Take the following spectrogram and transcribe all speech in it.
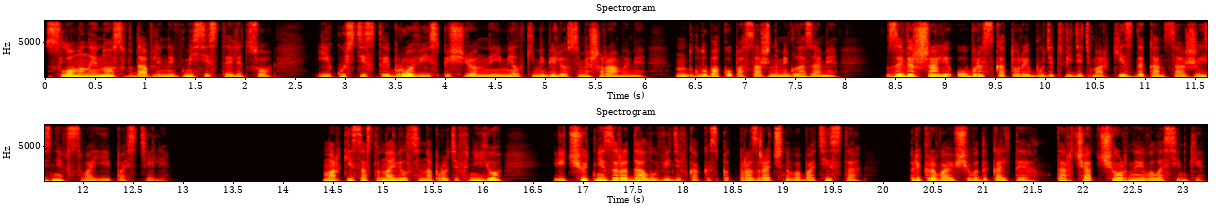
Сломанный нос, вдавленный в мясистое лицо, и кустистые брови, испещренные мелкими белесыми шрамами над глубоко посаженными глазами, завершали образ, который будет видеть маркиз до конца жизни в своей постели. Маркиз остановился напротив нее и чуть не зарыдал, увидев, как из-под прозрачного батиста, прикрывающего декольте, торчат черные волосинки.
